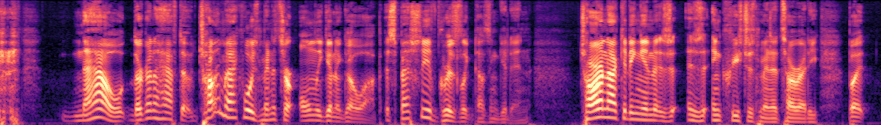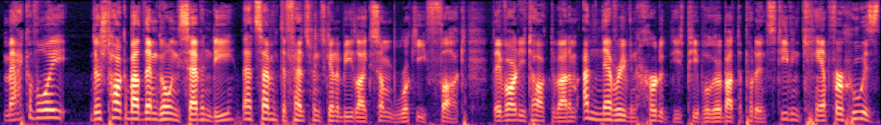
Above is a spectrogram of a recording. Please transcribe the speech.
now they're going to have to. Charlie McAvoy's minutes are only going to go up, especially if Grizzly doesn't get in. Char not getting in is, is increased his minutes already, but McAvoy there's talk about them going 7D. That seventh defenseman's going to be like some rookie fuck. They've already talked about him. I've never even heard of these people they're about to put in. Steven Kampfer, who is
